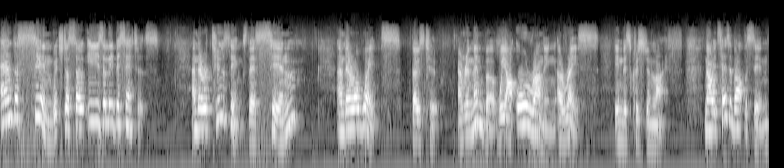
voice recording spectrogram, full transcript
and the sin which does so easily beset us. And there are two things there's sin and there are weights, those two. And remember, we are all running a race in this Christian life. Now, it says about the sin,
